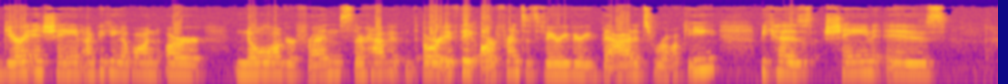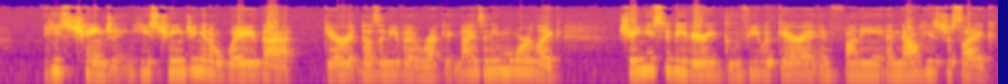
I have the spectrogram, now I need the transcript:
Garrett and Shane, I'm picking up on are no longer friends. They're having, or if they are friends, it's very, very bad. It's rocky because Shane is, he's changing. He's changing in a way that Garrett doesn't even recognize anymore. Like, Shane used to be very goofy with Garrett and funny, and now he's just like,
